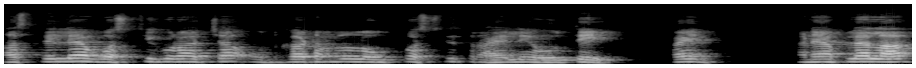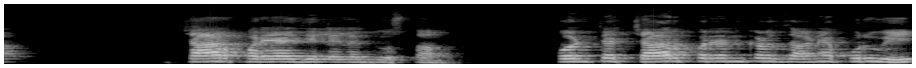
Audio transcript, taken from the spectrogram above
असलेल्या वसतिगृहाच्या उद्घाटनाला उपस्थित राहिले होते. राईट आणि आपल्याला चार पर्याय दिलेले आहेत दोस्तांनो. पण त्या चार पर्यायांकडे जाण्यापूर्वी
